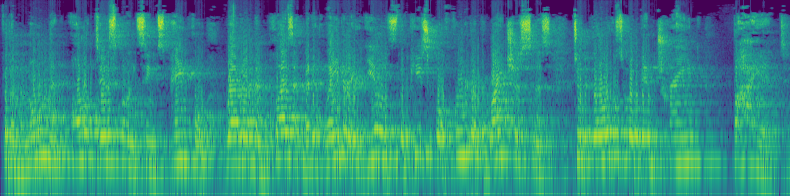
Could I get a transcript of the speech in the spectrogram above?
For the moment, all discipline seems painful rather than pleasant, but it, later it yields the peaceful fruit of righteousness to those who have been trained by it.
